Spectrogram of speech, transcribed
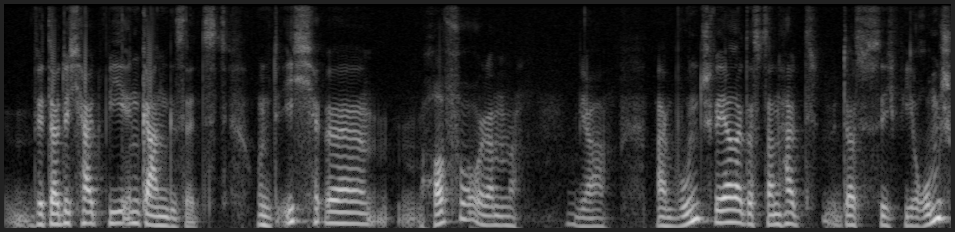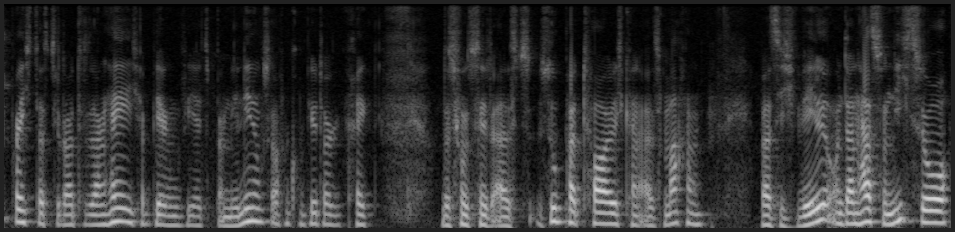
wird dadurch halt wie in Gang gesetzt. Und ich äh, hoffe oder ja, mein Wunsch wäre, dass dann halt, dass sich wie rumspricht, dass die Leute sagen, hey, ich habe irgendwie jetzt bei mir Linux auf dem Computer gekriegt und das funktioniert alles super toll, ich kann alles machen, was ich will. Und dann hast du nicht so,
